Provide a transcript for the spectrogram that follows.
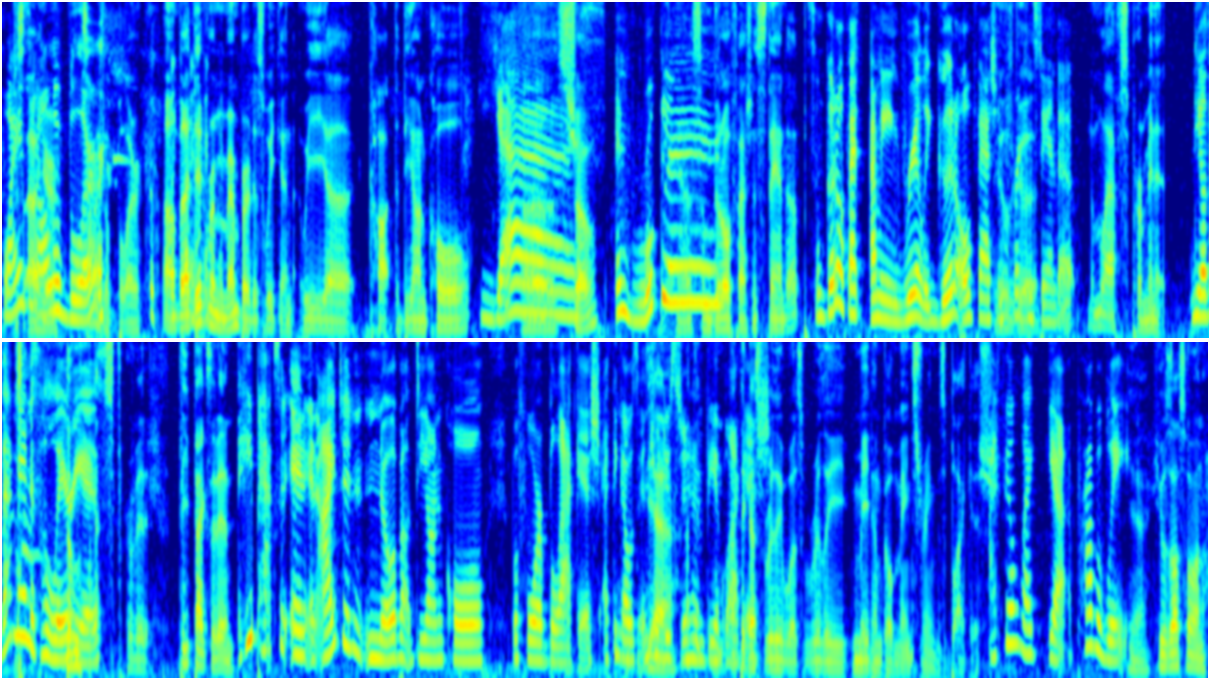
Why just is it all here. a blur? It's a blur. um, but I did remember this weekend we uh, caught the Deon Cole, Yes. show? in Brooklyn. yeah, some good old fashioned stand up. some good old fashioned. I mean, really good old fashioned freaking stand up. Them laughs per minute. Yo, that man is Them hilarious. laughs per minute. He packs it in. he packs it in, and I didn't know about Deon Cole before Blackish. I think I was introduced yeah, to him think, via Blackish. I think that's really was really made him go mainstream. Is Blackish. I feel like, yeah, probably. Yeah, he was also on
